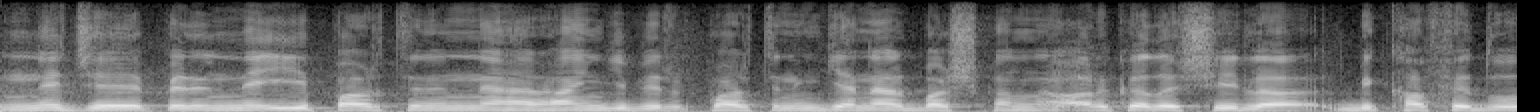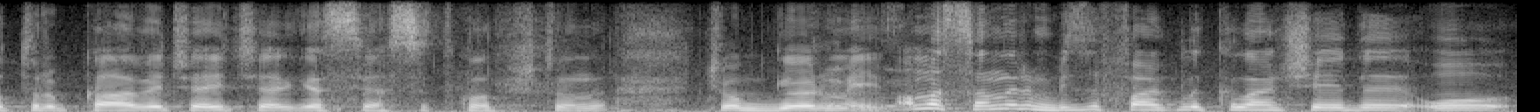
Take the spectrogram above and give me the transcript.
ne CHP'nin ne İyi Parti'nin ne herhangi bir partinin genel başkanı arkadaşıyla bir kafede oturup kahve çay içerken siyaset konuştuğunu çok görmeyiz. Ama sanırım bizi farklı kılan şey de o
